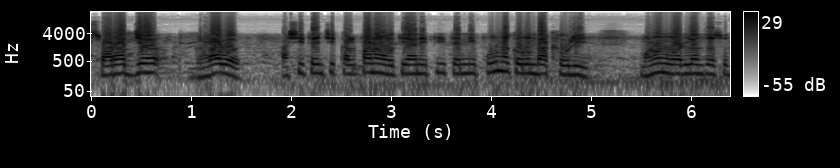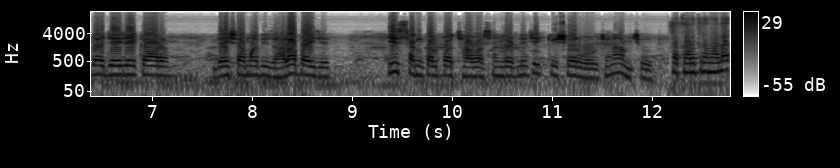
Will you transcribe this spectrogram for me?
स्वराज्य घडावं अशी त्यांची कल्पना होती आणि ती त्यांनी पूर्ण करून दाखवली. म्हणून वडिलांचा सुद्धा जय जयकार देशामध्ये झाला पाहिजेत ही संकल्प छावा संघटनेचे किशोर भाऊची आमची होती. या कार्यक्रमाला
